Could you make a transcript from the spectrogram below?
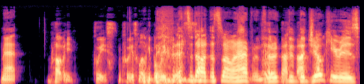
Matt, Robbie, Please, please let me believe this. that's not that's not what happens. The, the, the joke here is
